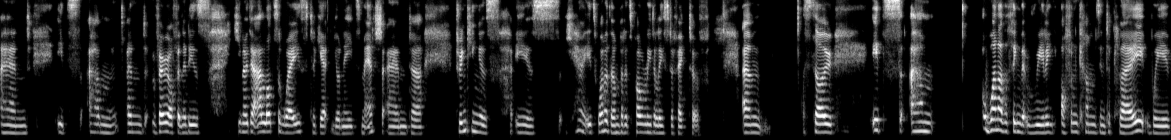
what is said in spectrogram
and it's um, and very often it is. You know, there are lots of ways to get your needs met, and uh, drinking is is yeah, it's one of them, but it's probably the least effective. Um, so it's um, one other thing that really often comes into play with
